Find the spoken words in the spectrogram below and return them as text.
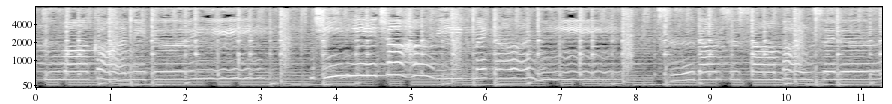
सुम्या तूं म्हाका नेटई जिणेच्या हरीक मेटांनी। सदांच सांबाळ चलय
